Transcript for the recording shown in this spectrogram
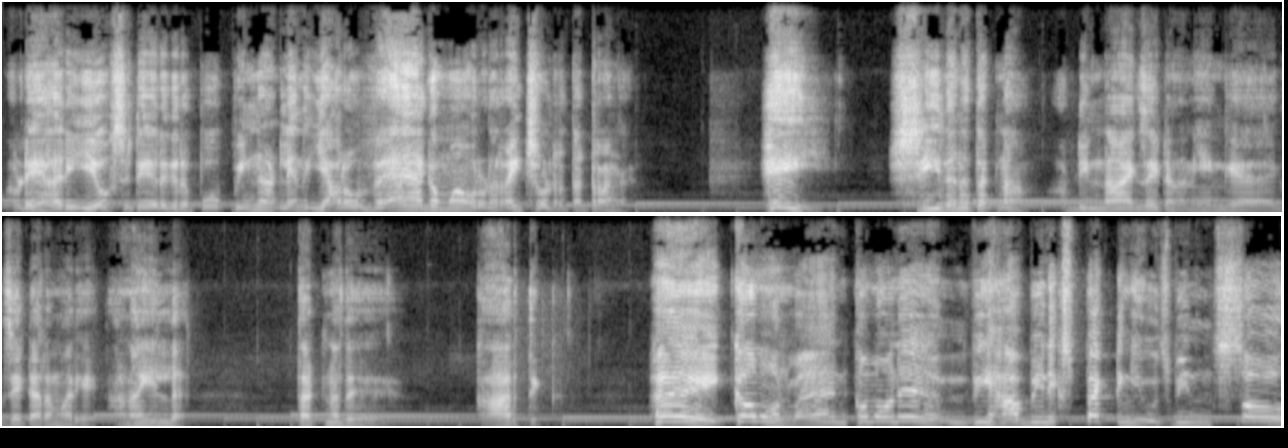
அப்படியே ஹரி யோசிச்சுட்டே இருக்கிறப்போ பின்னாடிலேருந்து யாரோ வேகமாக அவரோட ரைட் ஷோல்டர் தட்டுறாங்க. ஹேய் ஸ்ரீ தானே தட்டினா? அப்படின்னு நான் எக்ஸைட் ஆனேன். நீ எங்கே எக்ஸைட் ஆகிற மாதிரி? ஆனால் இல்லை. தட்டினது கார்த்திக். Hey, come on, man, come on in. We have been expecting you. It's been so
